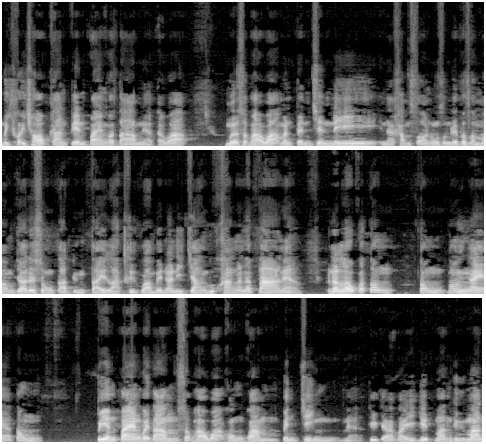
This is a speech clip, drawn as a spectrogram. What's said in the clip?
ไม่ค่อยชอบการเปลี่ยนแปลงก็ตามเนี่ย แต่ว่าเมื่อสภาวะมันเป็นเช่นนี้นะคำสอนองค์สมเด็จพระสัมมาสัมพุทธเจ้าได้ทรงตัดถึงไตรลักษณ์คือความเป็นอนิจจังทุกขังอนัตตาเนี่ย เพราะฉะนั้นเราก็ต้องต้องต้องยังไงอะต้องเปลี่ยนแปลงไปตามสภาวะของความเป็นจริงนะที่จะไม่ยึดมั่นถือมั่น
